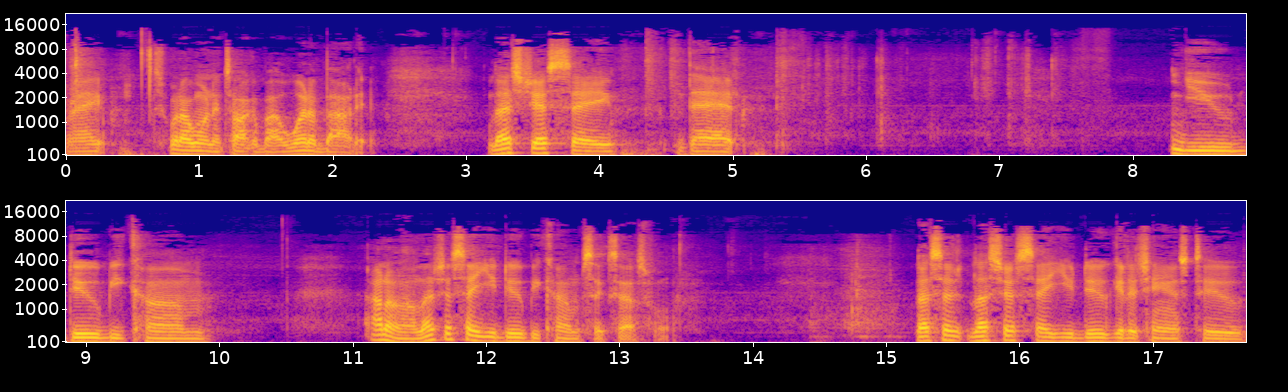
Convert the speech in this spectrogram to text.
Right? That's what I want to talk about. What about it? Let's just say that you do become I don't know, let's just say you do become successful. Let's let's just say you do get a chance to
